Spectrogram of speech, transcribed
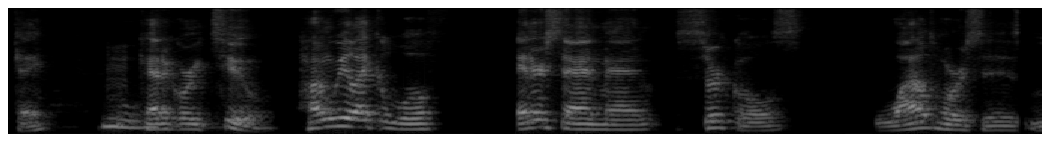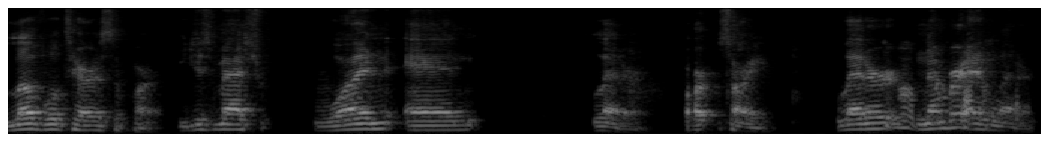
Okay. Hmm. Category two, Hungry Like a Wolf, Enter Sandman, Circles, Wild Horses, Love Will Tear Us Apart. You just match one and letter, or sorry, letter, oh. number, and letter.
